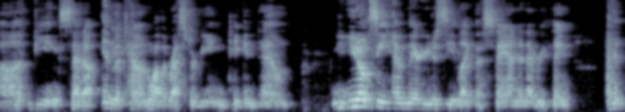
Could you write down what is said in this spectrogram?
uh, being set up in the town while the rest are being taken down. You, you don't see him there, you just see like the stand and everything. And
